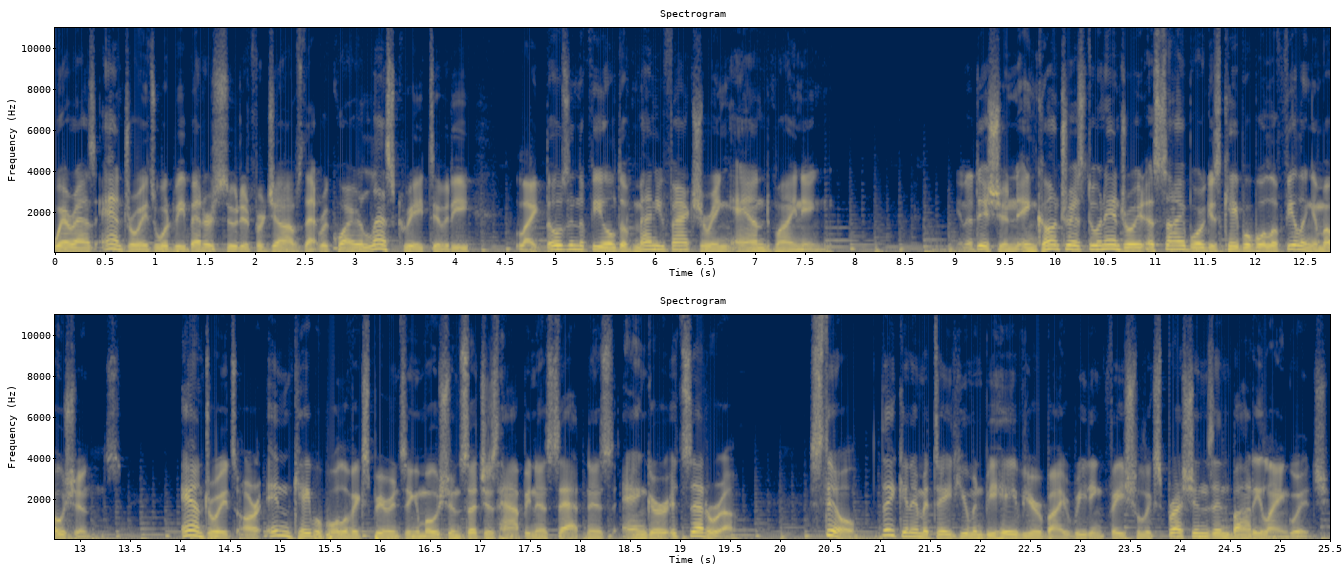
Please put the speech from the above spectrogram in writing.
whereas androids would be better suited for jobs that require less creativity, like those in the field of manufacturing and mining. In addition, in contrast to an android, a cyborg is capable of feeling emotions. Androids are incapable of experiencing emotions such as happiness, sadness, anger, etc. Still, they can imitate human behavior by reading facial expressions and body language.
